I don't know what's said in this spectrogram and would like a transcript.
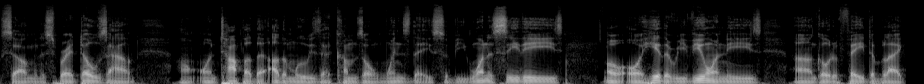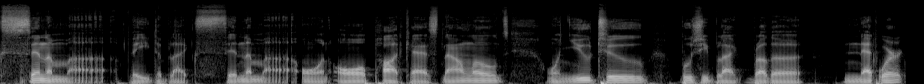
So I'm going to spread those out uh, on top of the other movies that comes on Wednesday. So if you want to see these or, or hear the review on these, uh, go to Fade to Black Cinema, Fade to Black Cinema on all podcast downloads on YouTube, Bougie Black Brother Network,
